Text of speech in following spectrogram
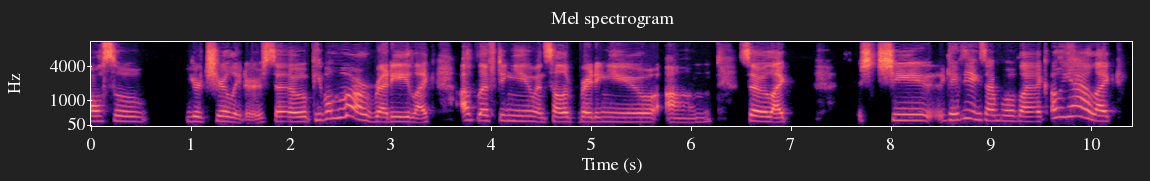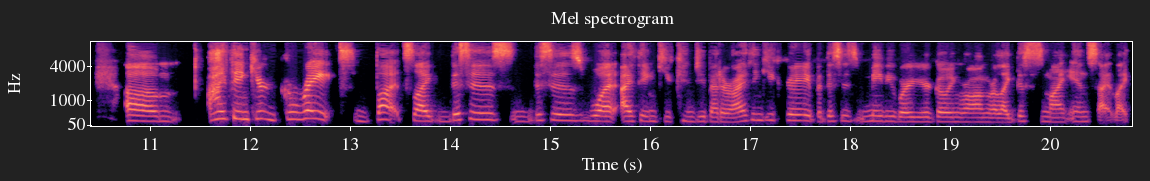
also your cheerleaders so people who are already like uplifting you and celebrating you um so like she gave the example of like oh yeah like um I think you're great, but like this is this is what I think you can do better. I think you're great, but this is maybe where you're going wrong, or like this is my insight. Like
